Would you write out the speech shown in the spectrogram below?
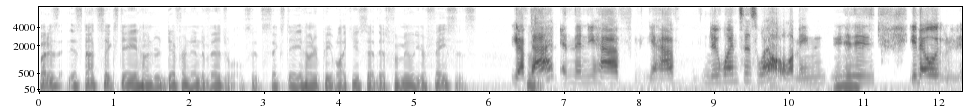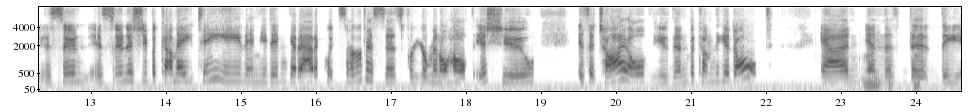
but it's, it's not 6800 different individuals. It's 6800 people like you said there's familiar faces. You have so, that and then you have you have new ones as well. I mean, mm-hmm. you know, as soon as soon as you become 18 and you didn't get adequate services for your mental health issue as a child, you then become the adult. And and the, the the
